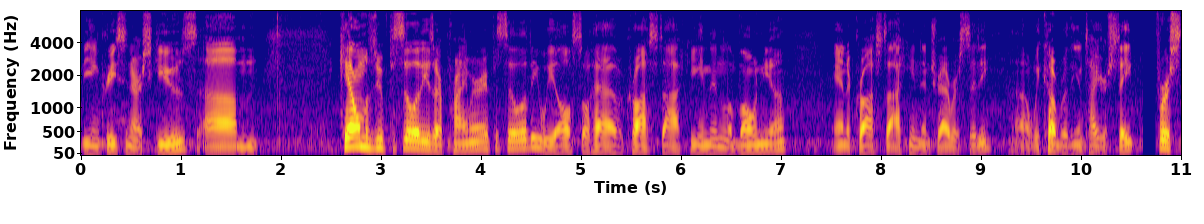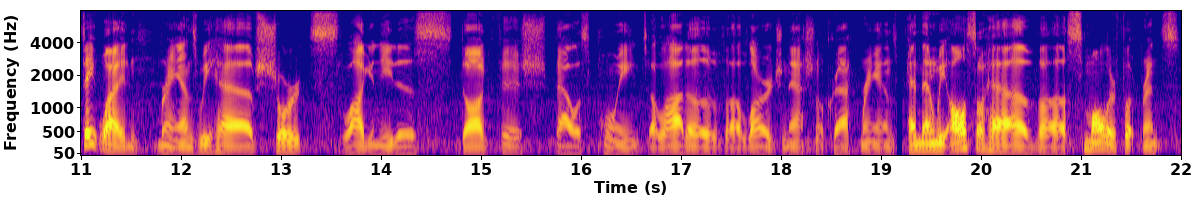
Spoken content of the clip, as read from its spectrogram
be increasing our SKUs. Um, Kalamazoo facility is our primary facility. We also have a cross stocking in Livonia and across stocking in Traverse City. Uh, we cover the entire state. For statewide brands, we have Shorts, Lagunitas, Dogfish, Ballast Point, a lot of uh, large national craft brands. And then we also have uh, smaller footprints.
